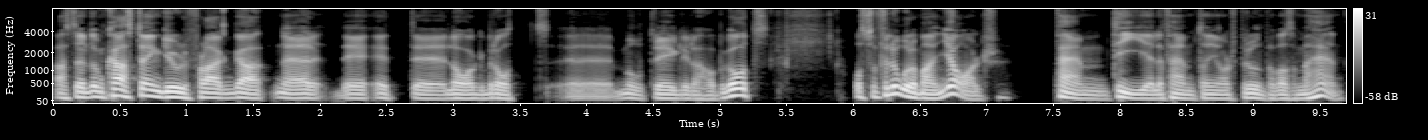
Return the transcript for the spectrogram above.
Alltså de kastar en gul flagga när det är ett eh, lagbrott eh, mot reglerna har begåtts och så förlorar man yards. 5, 10 eller 15 yards beroende på vad som har hänt.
